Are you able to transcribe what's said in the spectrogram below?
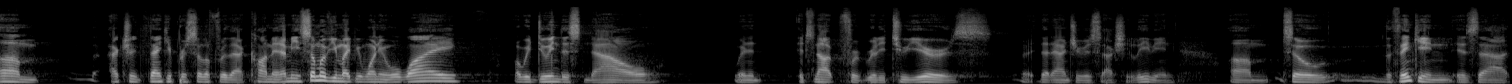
Um, actually, thank you, Priscilla, for that comment. I mean, some of you might be wondering, well, why are we doing this now when it, it's not for really two years right, that Andrew is actually leaving? Um, so the thinking is that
